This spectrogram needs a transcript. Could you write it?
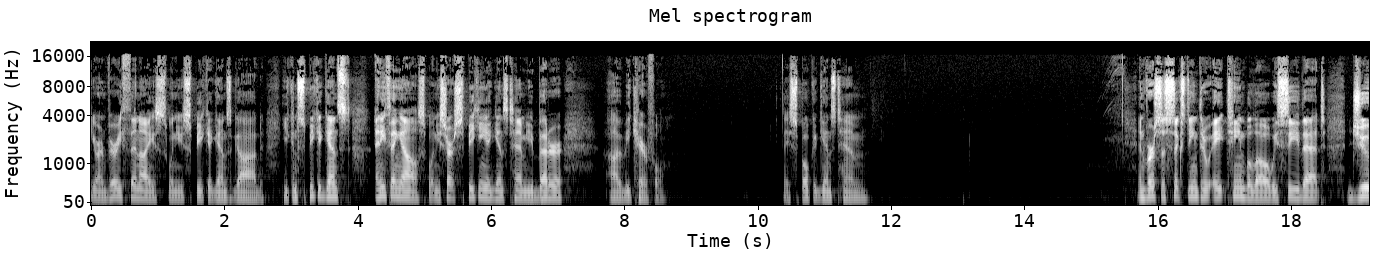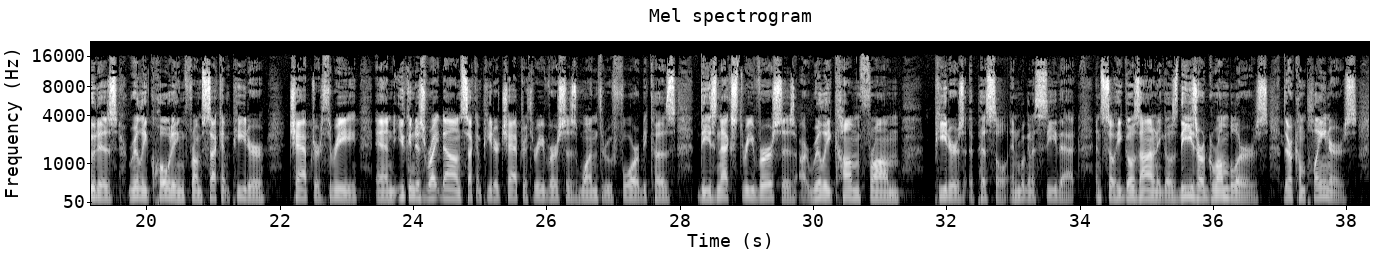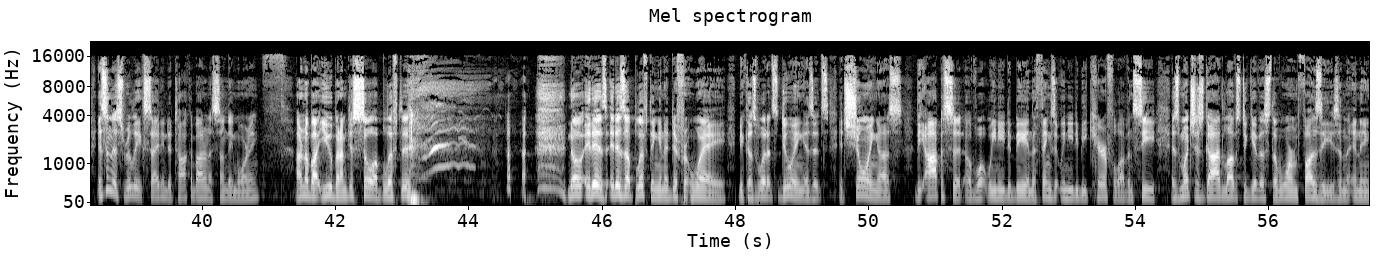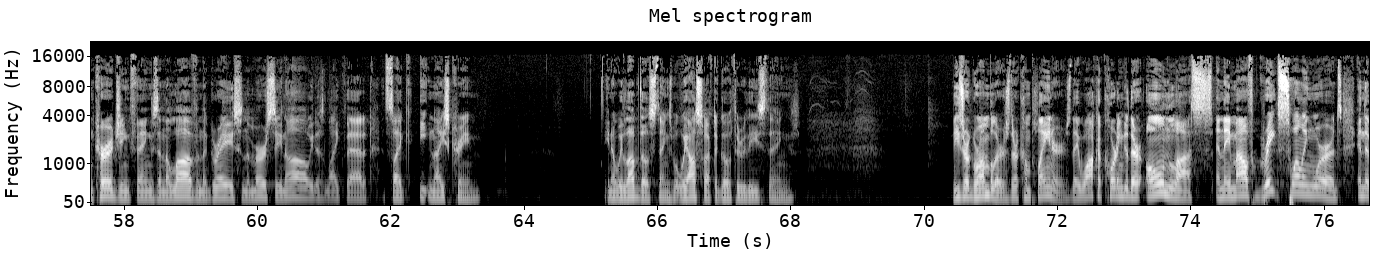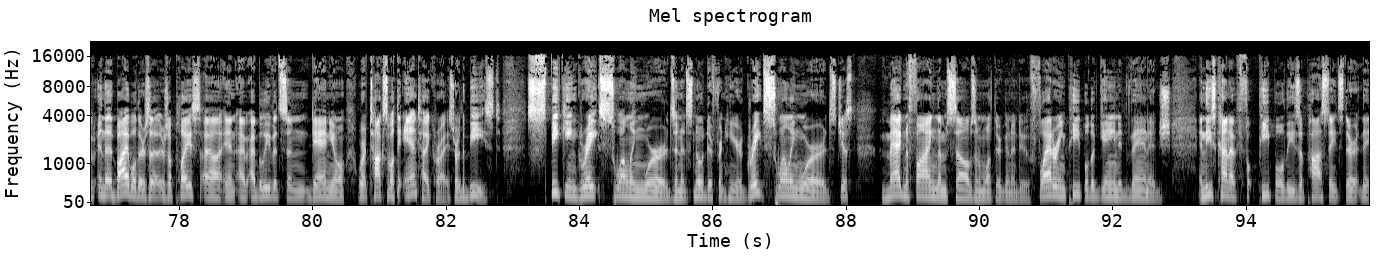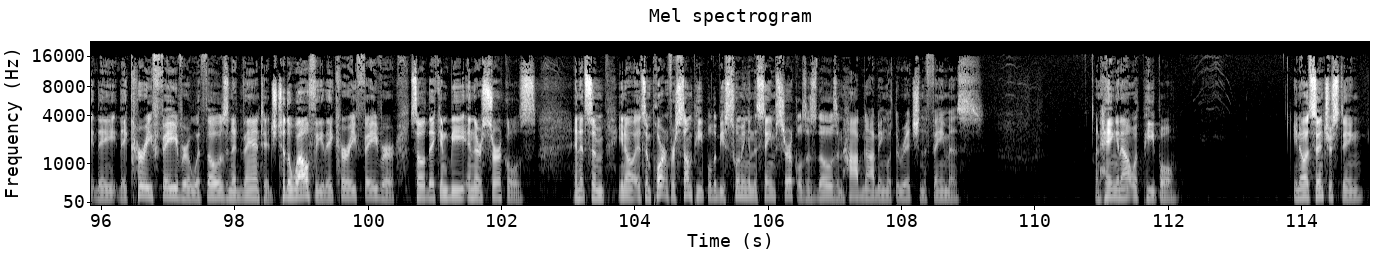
You're on very thin ice when you speak against God. You can speak against anything else, but when you start speaking against Him, you better uh, be careful. They spoke against him. In verses 16 through 18 below, we see that Jude is really quoting from 2 Peter chapter 3 and you can just write down 2 Peter chapter 3 verses 1 through 4 because these next 3 verses are really come from Peter's epistle, and we're going to see that. And so he goes on and he goes, These are grumblers, they're complainers. Isn't this really exciting to talk about on a Sunday morning? I don't know about you, but I'm just so uplifted. no, it is. It is uplifting in a different way because what it's doing is it's it's showing us the opposite of what we need to be and the things that we need to be careful of. And see, as much as God loves to give us the warm fuzzies and the, and the encouraging things and the love and the grace and the mercy, and oh, we just like that. It's like eating ice cream. You know, we love those things, but we also have to go through these things. These are grumblers, they're complainers. They walk according to their own lusts, and they mouth great swelling words. In the, in the Bible, there's a, there's a place, uh, in, I, I believe it's in Daniel, where it talks about the Antichrist or the beast speaking great swelling words, and it's no different here. Great swelling words, just magnifying themselves and what they're going to do, flattering people to gain advantage. And these kind of people, these apostates, they, they, they curry favor with those in advantage. To the wealthy, they curry favor so they can be in their circles. And it's, um, you know, it's important for some people to be swimming in the same circles as those and hobnobbing with the rich and the famous and hanging out with people. You know, it's interesting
